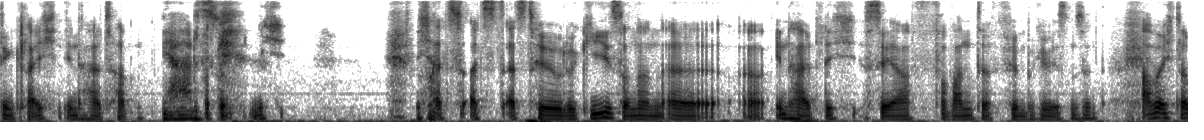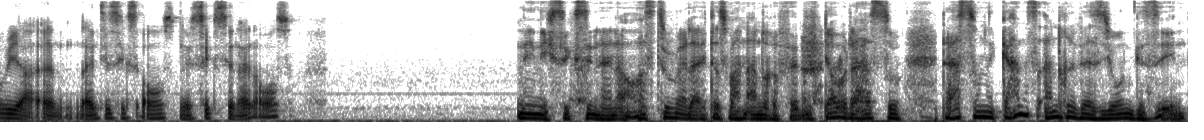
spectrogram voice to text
den gleichen Inhalt hatten. Ja, das also nicht, nicht als, als, als Trilogie, sondern äh, äh inhaltlich sehr verwandte Filme gewesen sind. Aber ich glaube ja, 96 Hours, nee, 69 Hours. Nee, nicht 69 Hours, tut mir leid, das war ein anderer Film. Ich glaube, da hast du, da hast du eine ganz andere Version gesehen.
